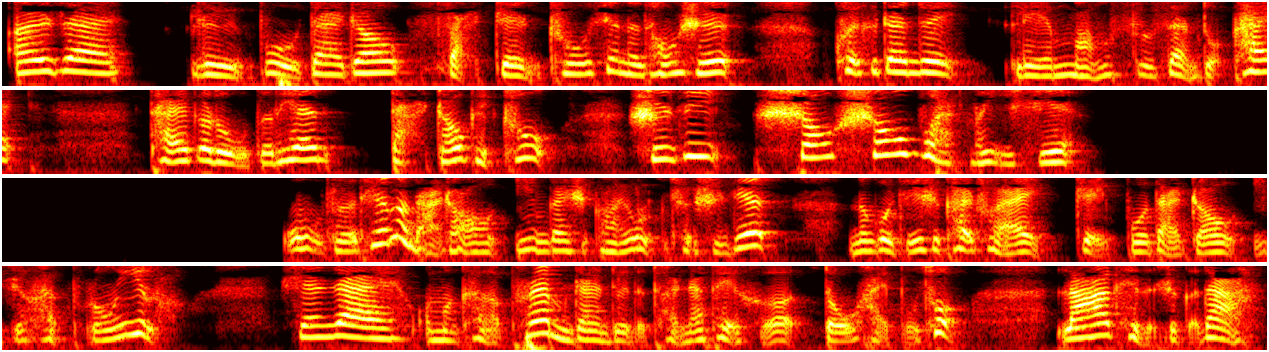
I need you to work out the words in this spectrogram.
而在吕布大招法阵出现的同时，奎克战队连忙四散躲开，抬个武则天。招给出，时机稍稍晚了一些。武则天的大招应该是刚有冷却时间，能够及时开出来，这波大招已经很不容易了。现在我们看了 Prime 战队的团战配合都还不错，Lucky 的这个大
